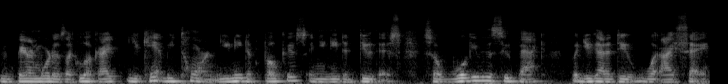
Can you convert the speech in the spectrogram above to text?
Baron Mordo's like, look, I you can't be torn. You need to focus, and you need to do this. So we'll give you the suit back, but you got to do what I say.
